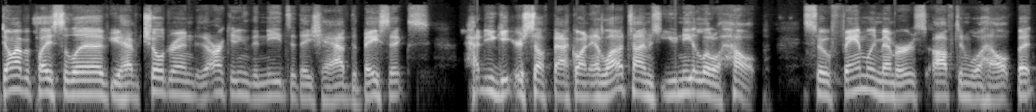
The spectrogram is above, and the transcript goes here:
don't have a place to live, you have children that aren't getting the needs that they should have, the basics, how do you get yourself back on? And a lot of times you need a little help. So family members often will help, but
